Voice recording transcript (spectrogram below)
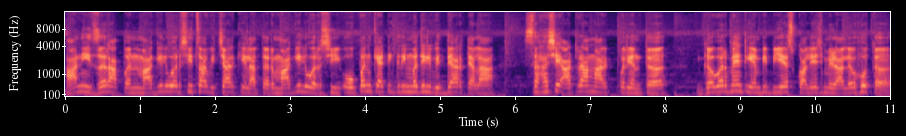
आणि जर आपण मागील वर्षीचा विचार केला तर मागील वर्षी ओपन कॅटेगरीमधील विद्यार्थ्याला सहाशे अठरा मार्कपर्यंत government M B B S college मिळालं होतं.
